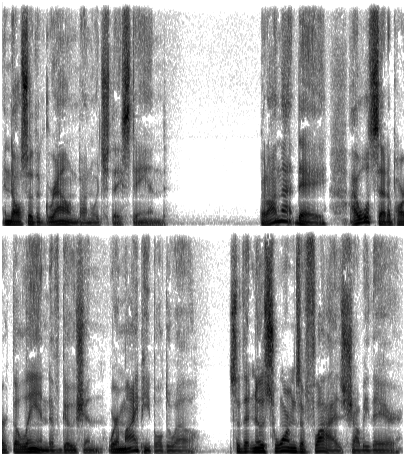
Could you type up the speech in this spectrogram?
and also the ground on which they stand. But on that day I will set apart the land of Goshen, where my people dwell, so that no swarms of flies shall be there,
